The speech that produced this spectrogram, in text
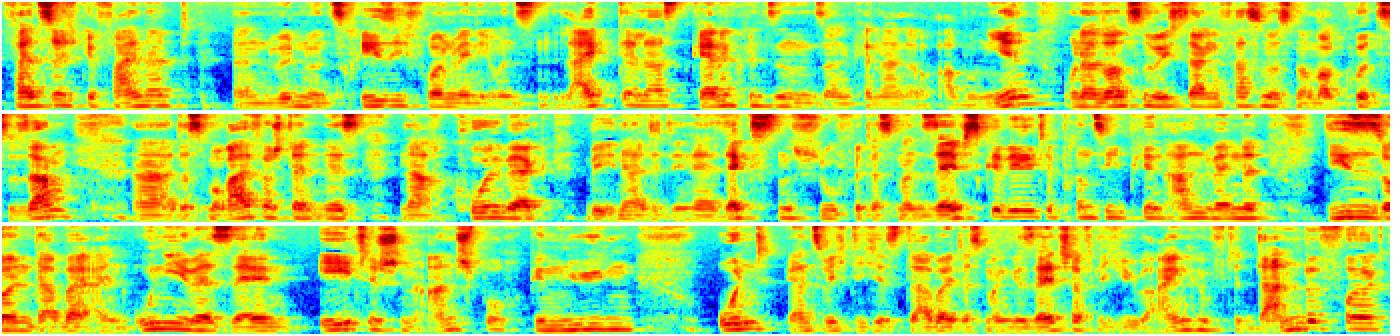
Falls es euch gefallen hat, dann würden wir uns riesig freuen, wenn ihr uns ein Like da lasst. Gerne könnt ihr unseren Kanal auch abonnieren. Und ansonsten würde ich sagen, fassen wir es nochmal kurz zusammen. Äh, das Moralverständnis nach Kohlberg beinhaltet in der sechsten Stufe, dass man selbstgewählte Prinzipien anwendet. Diese sollen dabei einen universellen ethischen Anspruch genügen. Und ganz wichtig ist dabei, dass man gesellschaftliche Übereinkünfte dann befolgt,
